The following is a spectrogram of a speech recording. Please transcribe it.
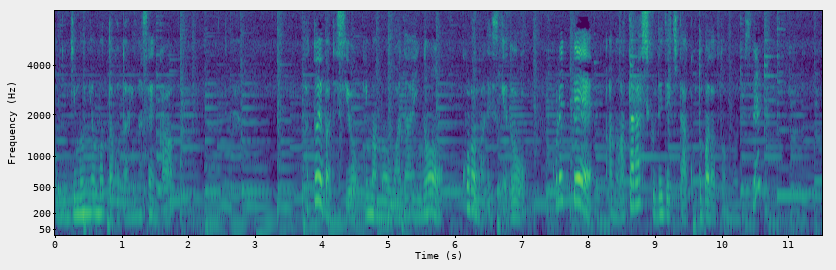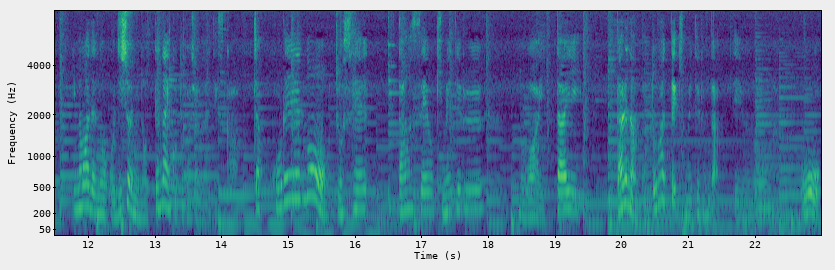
あの疑問に思ったことありませんか？例えばですよ今もう話題のコロナですけどこれってあの新しく出てきた言葉だと思うんですね。今までのこう辞書に載ってない言葉じゃないですか。じゃあこれの女性男性を決めてるのは一体誰なんだどうやって決めてるんだっていうのを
